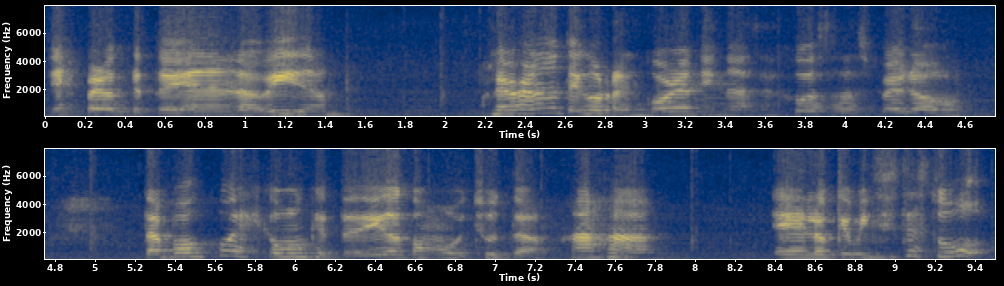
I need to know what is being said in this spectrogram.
espero que te vayan en la vida. La verdad no tengo rencor ni nada de esas cosas, pero tampoco es como que te diga como chuta, ajá, eh, lo que me hiciste estuvo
